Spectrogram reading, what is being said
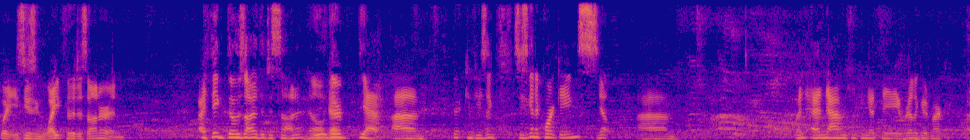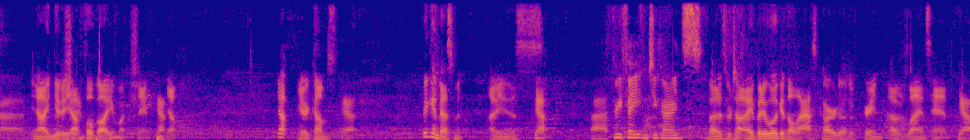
Wait, he's using white for the dishonor, and I think those are the dishonor. Oh, okay. They're yeah, um, bit confusing. So he's going to court games. yep. Um, but, and now he can get the really good mark. Uh, You know, I can get a yeah, full value mark shame. Yep. Yep. Yep. Here it comes. Yeah, Big investment. I mean, this. yeah. Uh, three fate and two cards. But it's reti- but it will get the last card out of Crane of Lion's hand, Yeah,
